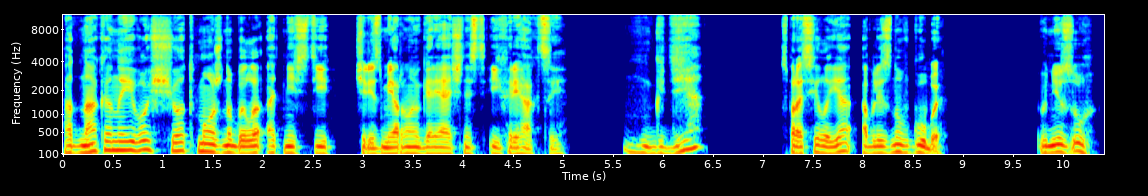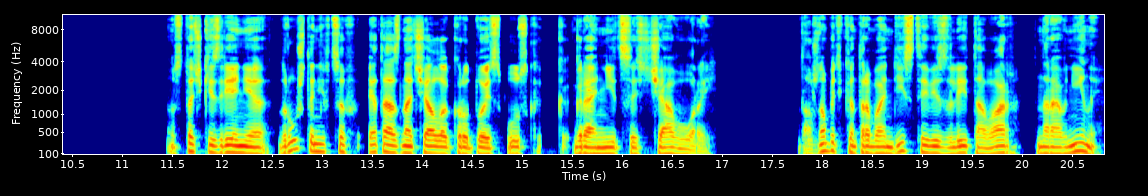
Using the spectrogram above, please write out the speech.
Однако на его счет можно было отнести чрезмерную горячность их реакции. «Где?» — спросила я, облизнув губы. «Внизу». С точки зрения друштаневцев это означало крутой спуск к границе с Чаворой. Должно быть, контрабандисты везли товар на равнины,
